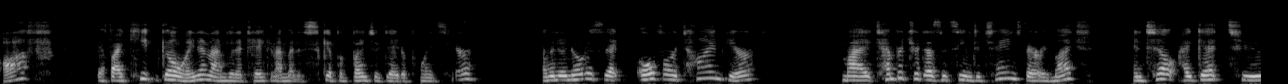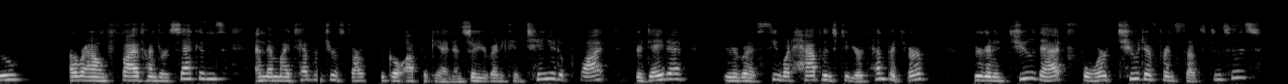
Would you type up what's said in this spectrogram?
off. If I keep going, and I'm going to take and I'm going to skip a bunch of data points here, I'm going to notice that over time here, my temperature doesn't seem to change very much until I get to around 500 seconds, and then my temperature starts to go up again. And so you're going to continue to plot your data you're going to see what happens to your temperature. You're going to do that for two different substances.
